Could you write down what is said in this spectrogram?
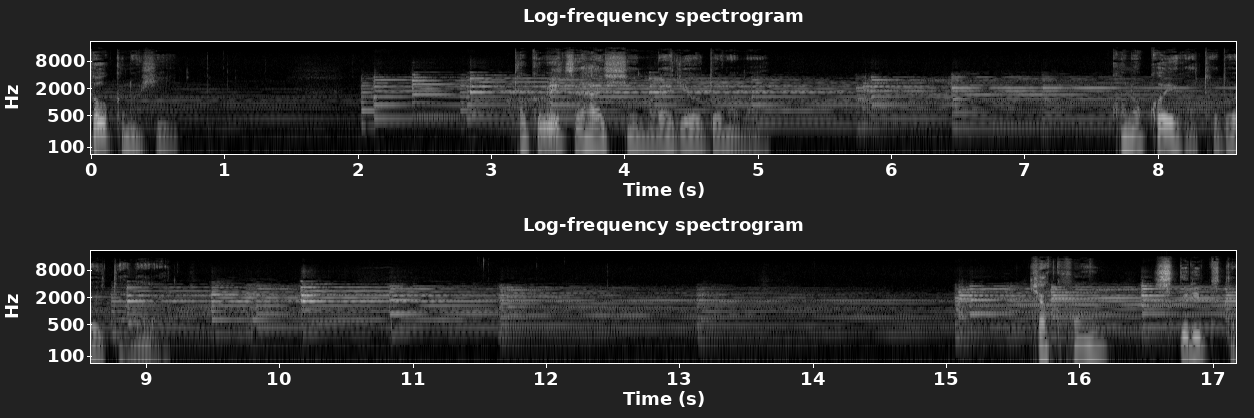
トークの日。特別配信ラジオドラマ「この声が届いたなら」脚本スクリプト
